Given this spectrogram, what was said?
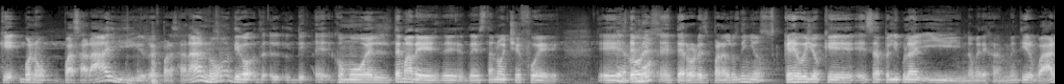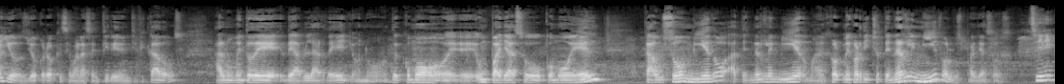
que, bueno, pasará y repasará, ¿no? Digo, eh, como el tema de- de esta noche fue eh, Terrores. eh, terrores para los niños, creo yo que esa película, y no me dejarán mentir, varios yo creo que se van a sentir identificados al momento de, de hablar de ello, ¿no? De cómo eh, un payaso como él causó miedo a tenerle miedo, mejor, mejor dicho, tenerle miedo a los payasos. Sí,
